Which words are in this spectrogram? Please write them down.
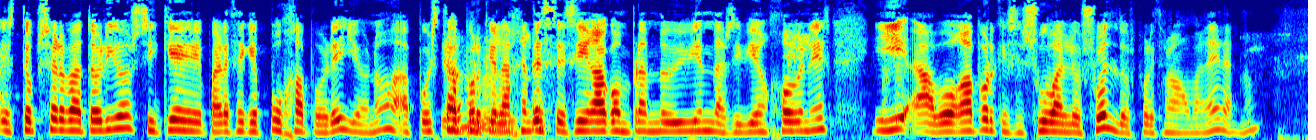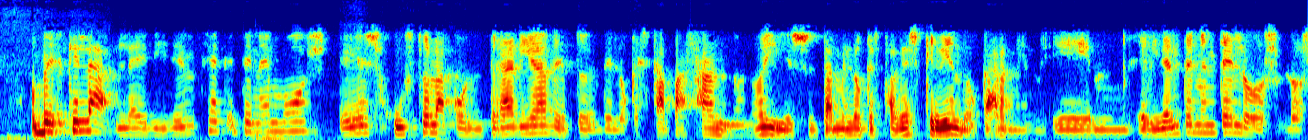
este observatorio sí que parece que puja por ello, ¿no? Apuesta porque la gente se siga comprando viviendas y bien jóvenes y aboga porque se suban los sueldos, por decirlo de alguna manera, ¿no? Hombre, es que la, la, evidencia que tenemos es justo la contraria de, de, lo que está pasando, ¿no? Y es también lo que está describiendo Carmen. Eh, evidentemente, los, los,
